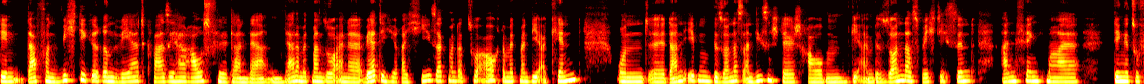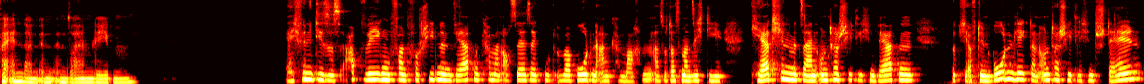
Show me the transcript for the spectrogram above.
den davon wichtigeren Wert quasi herausfiltern lernen. Ja, damit man so eine Wertehierarchie, sagt man dazu auch, damit man man die erkennt und äh, dann eben besonders an diesen Stellschrauben, die einem besonders wichtig sind, anfängt mal Dinge zu verändern in, in seinem Leben. Ja, ich finde, dieses Abwägen von verschiedenen Werten kann man auch sehr, sehr gut über Bodenanker machen. Also, dass man sich die Kärtchen mit seinen unterschiedlichen Werten wirklich auf den Boden legt an unterschiedlichen Stellen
